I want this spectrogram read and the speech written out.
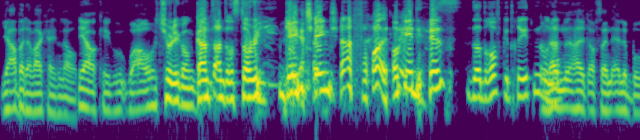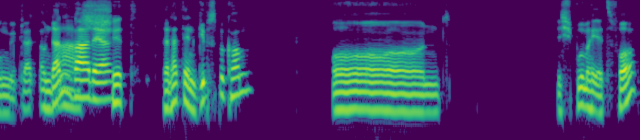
ja, aber da war kein Laub. Ja, okay, gut. Wow, Entschuldigung, ganz andere Story. Game Changer. voll. Okay, der ist da drauf getreten Und und, dann halt auf seinen Ellenbogen geklatscht. Und dann Ah, war der, Shit. dann hat der einen Gips bekommen und ich spule mal jetzt vor.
